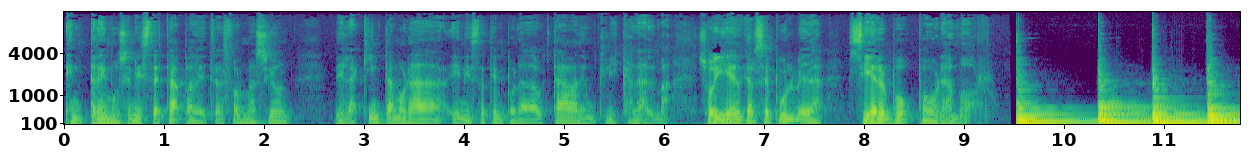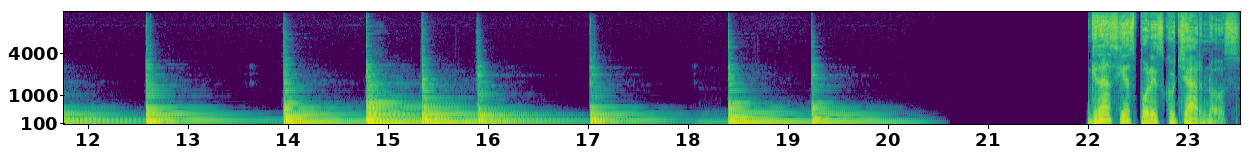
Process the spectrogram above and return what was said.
Entremos en esta etapa de transformación de la quinta morada en esta temporada octava de Un clic al alma. Soy Edgar Sepúlveda, siervo por amor. Gracias por escucharnos.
